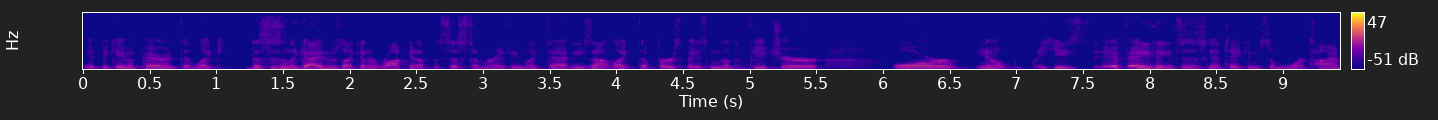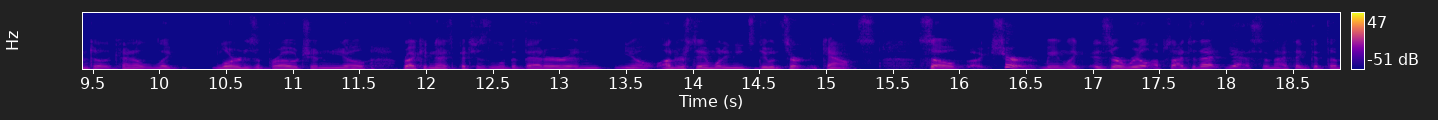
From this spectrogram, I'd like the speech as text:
it became apparent that like this isn't the guy who's like going to rocket up the system or anything like that and he's not like the first baseman of the future or you know he's if anything it's just going to take him some more time to kind of like learn his approach and you know recognize pitches a little bit better and you know understand what he needs to do in certain counts. So sure i mean like is there a real upside to that? Yes and i think that the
